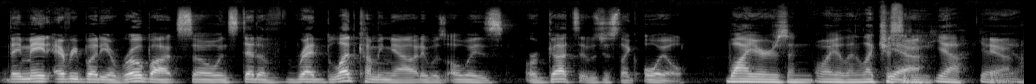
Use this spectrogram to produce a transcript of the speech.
they made everybody a robot. So instead of red blood coming out, it was always or guts. It was just like oil. wires and oil and electricity. Yeah, yeah, yeah. Yeah. yeah.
